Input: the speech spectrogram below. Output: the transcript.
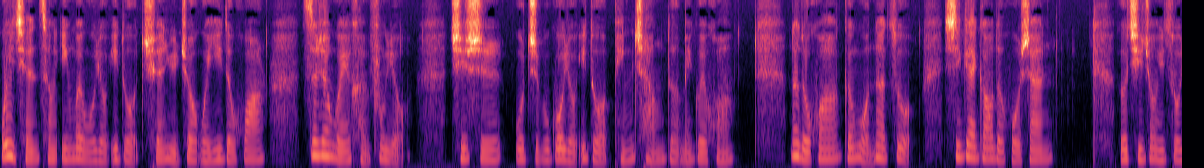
我以前曾因为我有一朵全宇宙唯一的花，自认为很富有。其实我只不过有一朵平常的玫瑰花。那朵花跟我那座膝盖高的火山，而其中一座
